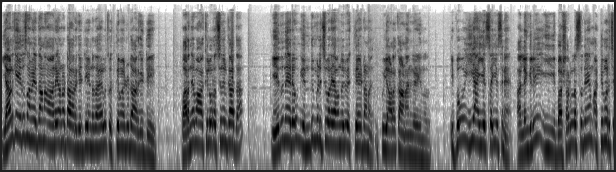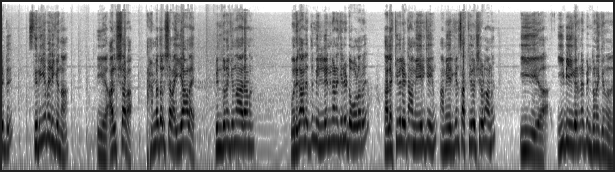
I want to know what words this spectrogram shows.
ഇയാൾക്ക് ഏത് സമയത്താണ് ആരെയാണോ ടാർഗറ്റ് ചെയ്യേണ്ടത്? അയാൾ കൃത്യമായിട്ട് ടാർഗറ്റ് ചെയ്യും. പറഞ്ഞ വാക്കിൽ ഉറച്ചു നിൽക്കാത്ത ഏത് നേരവും എന്തും വിളിച്ചു പറയാവുന്ന ഒരു വ്യക്തിയായിട്ടാണ് ഇപ്പോൾ ഇയാളെ കാണാൻ കഴിയുന്നത്. ഇപ്പോൾ ഈ ഐ എസ് ഐ എസിനെ അല്ലെങ്കിൽ ഈ ബഷറുൽ അസദിനെ അട്ടിമറിച്ചിട്ട് സിറിയ ഭരിക്കുന്ന ഈ അൽഷറ അഹമ്മദ് അൽഷറ ഇയാളെ പിന്തുണയ്ക്കുന്ന ആരാണ്? ഒരു കാലത്ത് മില്യൺ കണക്കിന് ഡോളർ തലയ്ക്ക് വിലയിട്ട് അമേരിക്കയും അമേരിക്കൻ സഖ്യകക്ഷികളുമാണ് ഈ ഈ ഭീകരനെ പിന്തുണയ്ക്കുന്നത്.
